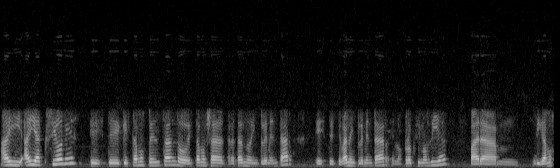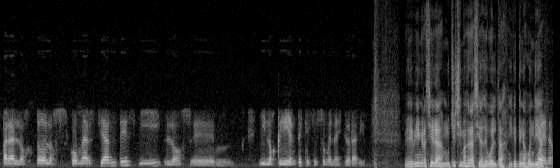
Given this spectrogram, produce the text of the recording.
hay, hay acciones este, que estamos pensando, estamos ya tratando de implementar, este, se van a implementar en los próximos días para, mm, digamos, para los, todos los comerciantes y los, eh, y los clientes que se sumen a este horario. Eh, bien, Graciela, muchísimas gracias de vuelta y que tengas buen día. Bueno,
